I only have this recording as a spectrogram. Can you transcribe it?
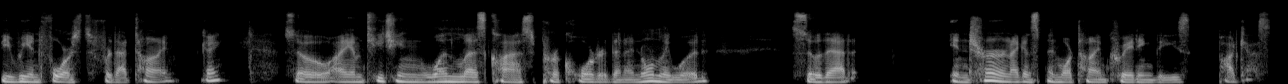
be reinforced for that time. Okay. So I am teaching one less class per quarter than I normally would, so that in turn, I can spend more time creating these podcasts.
